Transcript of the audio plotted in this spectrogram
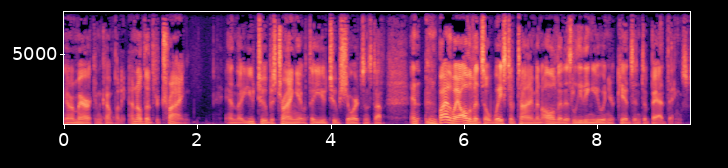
You know, American company. I know that they're trying and the YouTube is trying it with the YouTube shorts and stuff. And by the way, all of it's a waste of time and all of it is leading you and your kids into bad things.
